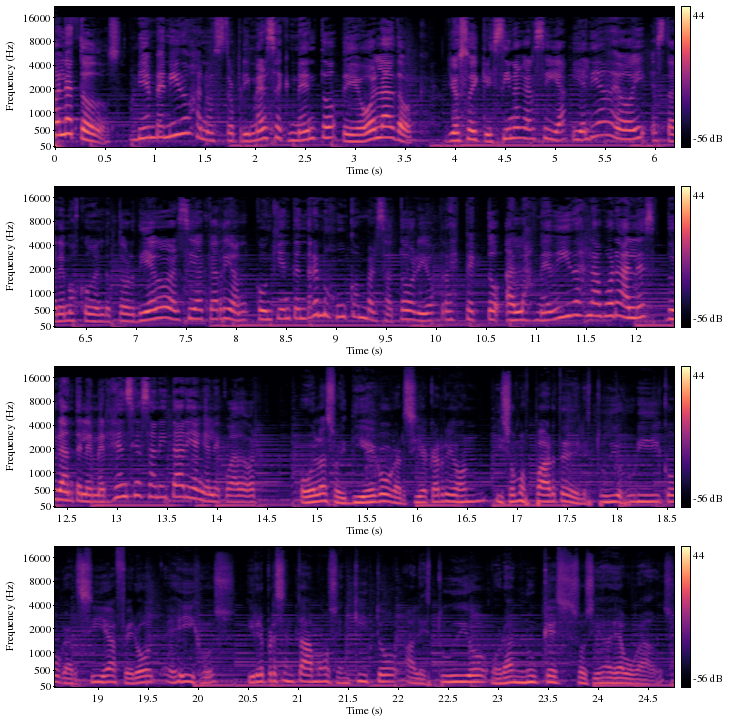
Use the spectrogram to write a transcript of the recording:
Hola a todos, bienvenidos a nuestro primer segmento de Hola Doc. Yo soy Cristina García y el día de hoy estaremos con el doctor Diego García Carrión, con quien tendremos un conversatorio respecto a las medidas laborales durante la emergencia sanitaria en el Ecuador. Hola, soy Diego García Carrión y somos parte del estudio jurídico García Ferot e Hijos y representamos en Quito al estudio Morán Núquez Sociedad de Abogados.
